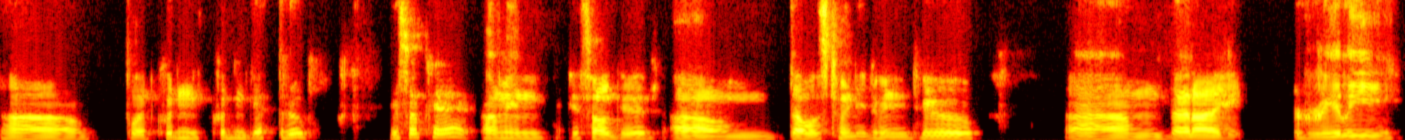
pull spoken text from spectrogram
uh, but couldn't couldn't get through. It's okay. I mean, it's all good. Um, that was 2022. Um, that I really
